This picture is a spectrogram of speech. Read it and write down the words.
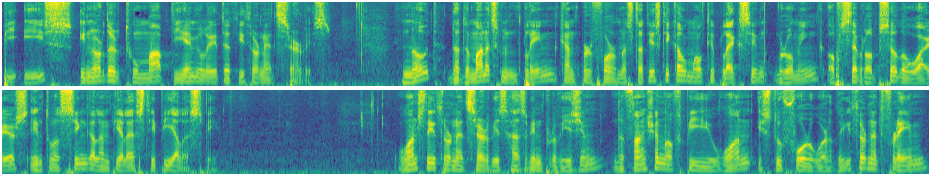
PEs in order to map the emulated Ethernet service. Note that the management plane can perform a statistical multiplexing grooming of several pseudo wires into a single MPLS TP LSP. Once the Ethernet service has been provisioned, the function of PE1 is to forward the Ethernet frame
